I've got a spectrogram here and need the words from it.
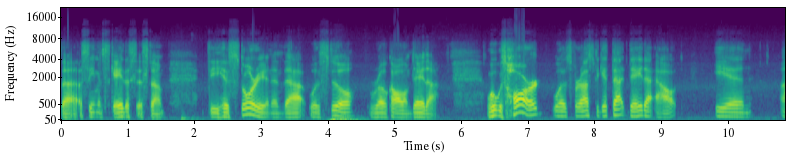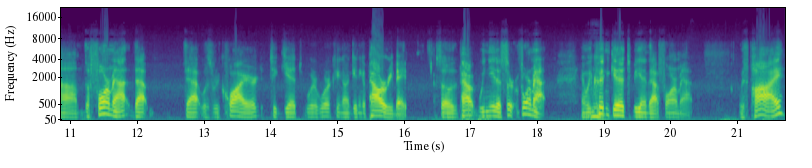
the Siemens SCADA system. The historian in that was still row column data. What was hard was for us to get that data out in um, the format that that was required to get. We're working on getting a power rebate, so the power we need a certain format, and we mm-hmm. couldn't get it to be in that format. With Pi,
